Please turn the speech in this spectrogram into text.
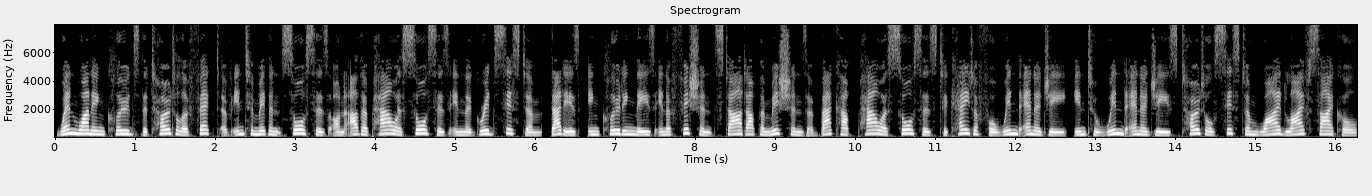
When one includes the total effect of intermittent sources on other power sources in the grid system, that is, including these inefficient start-up emissions of backup power sources to cater for wind energy, into wind energy's total system-wide life cycle,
